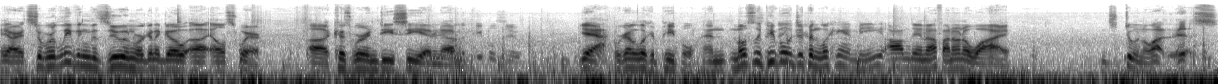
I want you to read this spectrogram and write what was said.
Yeah, all right, so we're leaving the zoo and we're gonna go uh, elsewhere because we're in DC and um, the People Zoo. yeah, we're gonna look at people and mostly people have just been looking at me. Oddly enough, I don't know why. I'm just doing a lot of this.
